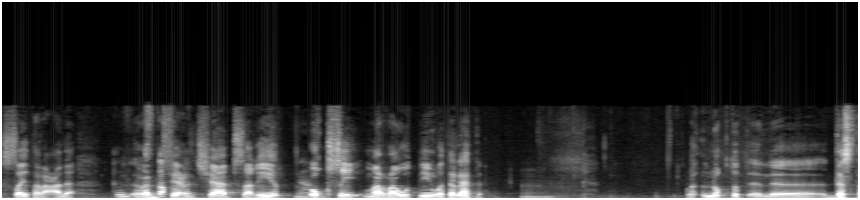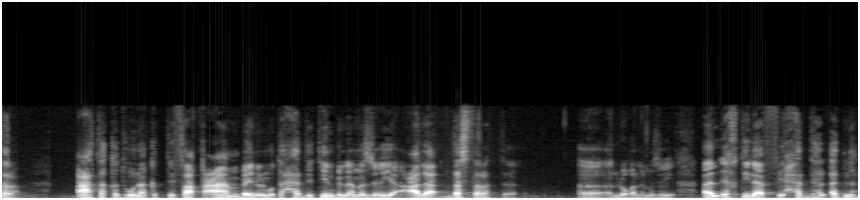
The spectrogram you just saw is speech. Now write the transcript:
السيطرة على رد فعل شاب صغير. نعم. أقصي مرة واثنين وثلاثة. نقطة الدسترة. أعتقد هناك اتفاق عام بين المتحدثين بالأمازيغية على دسترة آه، اللغة الأمازيغية الاختلاف في حدها الأدنى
